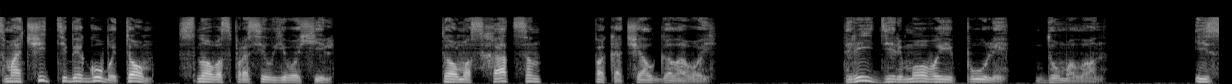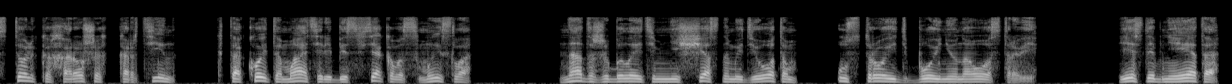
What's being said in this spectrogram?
«Смочить тебе губы, Том?» — снова спросил его Хиль. Томас Хадсон покачал головой. «Три дерьмовые пули», — думал он. «И столько хороших картин к такой-то матери без всякого смысла. Надо же было этим несчастным идиотам устроить бойню на острове. Если б не это,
